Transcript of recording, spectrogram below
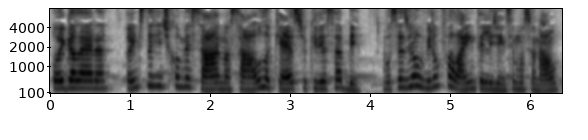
Oi, galera! Antes da gente começar a nossa aula cast, eu queria saber: vocês já ouviram falar em inteligência emocional?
